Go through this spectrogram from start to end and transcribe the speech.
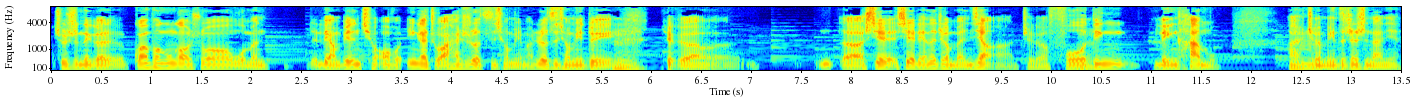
就是那个官方公告说我们两边球哦，应该主要还是热刺球迷嘛，热刺球迷对嗯。这个呃谢谢联的这个门将啊，这个佛丁林汉姆，哎，这个嗯名字真是难念，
